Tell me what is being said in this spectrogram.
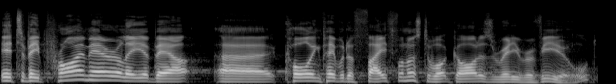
it to be primarily about uh, calling people to faithfulness to what God has already revealed,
